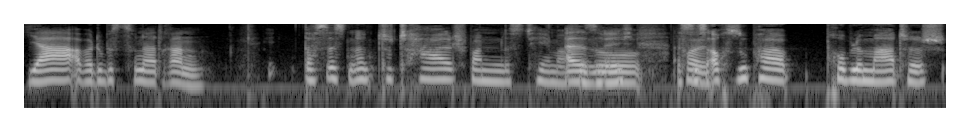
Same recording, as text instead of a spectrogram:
ja, aber du bist zu nah dran. Das ist ein total spannendes Thema, also, finde ich. Es voll. ist auch super problematisch,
